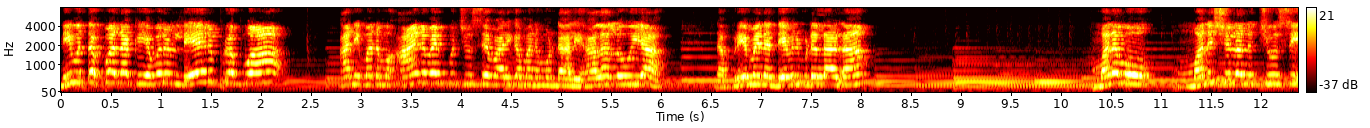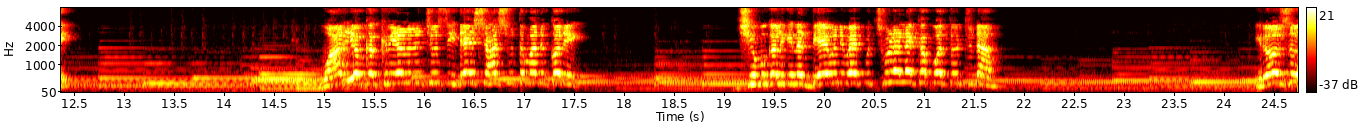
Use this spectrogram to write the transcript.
నీవు తప్ప నాకు ఎవరు లేరు ప్రభువా అని మనము ఆయన వైపు చూసేవారిగా మనం ఉండాలి. హలలోయ నా ప్రియమైన దేవుని బిడ్డలారా మనము మనుషులను చూసి వారి యొక్క క్రియలను చూసి ఇదే శాశ్వతం అనుకొని జీవము కలిగిన దేవుని వైపు చూడలేకపోతుంటున్నాం. ఈరోజు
